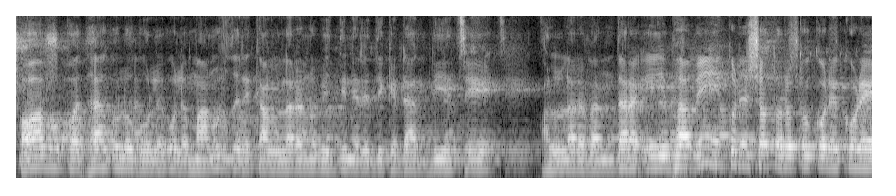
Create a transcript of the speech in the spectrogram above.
সব কথাগুলো বলে বলে মানুষদেরকে আল্লাহর নবীর দিনের দিকে ডাক দিয়েছে। আল্লাহর বান্দারা এইভাবে করে সতর্ক করে করে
